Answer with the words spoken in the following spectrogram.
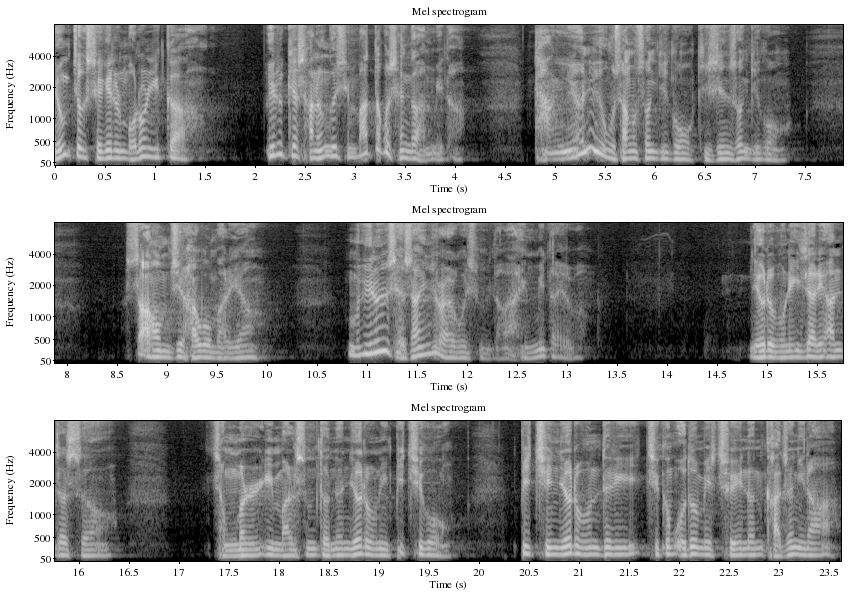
영적 세계를 모르니까 이렇게 사는 것이 맞다고 생각합니다. 당연히 우상 섬기고 귀신 섬기고 싸움질하고 말이야. 뭐 이런 세상인 줄 알고 있습니다. 아닙니다, 여러분. 여러분이 이 자리에 앉아서 정말 이 말씀 듣는 여러분이 삐치고 삐친 여러분들이 지금 어둠에 처해 있는 가정이나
